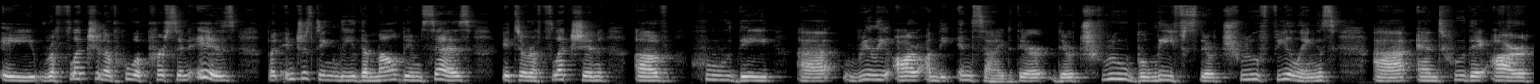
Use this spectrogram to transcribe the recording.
a reflection of who a person is, but interestingly, the Malbim says it's a reflection of who they uh, really are on the inside, their their true beliefs, their true feelings, uh, and who they are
